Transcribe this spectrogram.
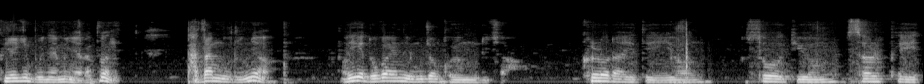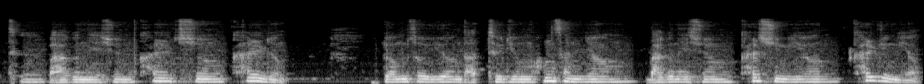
그 얘기 뭐냐면 여러분 바닷물은요 어, 이게 녹아있는 용존 고용물이죠. 클로라이드 이온, 소디움, 설페이트, 마그네슘, 칼슘, 칼륨, 염소 이온, 나트륨, 황산염, 마그네슘, 칼슘 이온, 칼륨 이온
